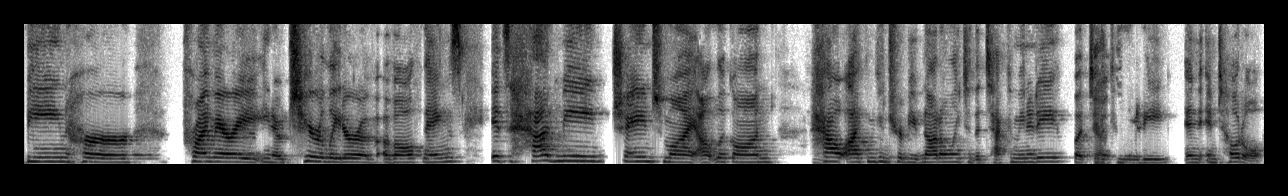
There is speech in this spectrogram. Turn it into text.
being her primary you know cheerleader of, of all things it's had me change my outlook on how I can contribute not only to the tech community, but to yeah. the community in, in total.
